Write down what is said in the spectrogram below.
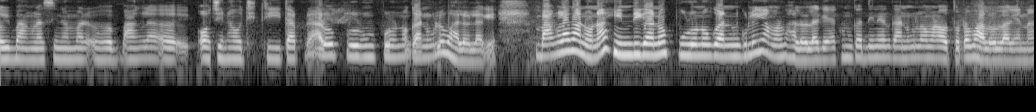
ওই বাংলা সিনেমার বাংলা অচেনা অতিথি, তারপরে আরও পুরনো, পুরোনো গানগুলো ভালো লাগে। বাংলা গানও না, হিন্দি গানও পুরোনো গানগুলোই আমার ভালো লাগে। এখনকার দিনের গানগুলো আমার অতটা ভালো লাগে না।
